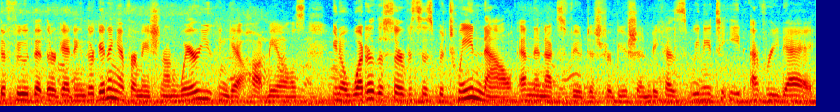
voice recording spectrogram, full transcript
the food that they're getting, they're getting information on where you can get hot meals. You know, what are the services between now and the next food distribution? Because we need to eat every day.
